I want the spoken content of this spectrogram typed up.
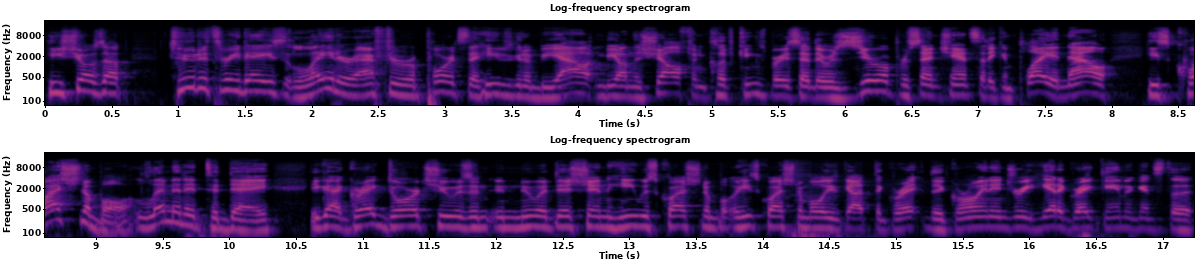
He shows up two to three days later after reports that he was going to be out and be on the shelf. And Cliff Kingsbury said there was zero percent chance that he can play, and now he's questionable, limited today. You got Greg Dortch, who is a, a new addition. He was questionable. He's questionable. He's got the great the groin injury. He had a great game against the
